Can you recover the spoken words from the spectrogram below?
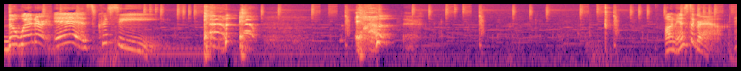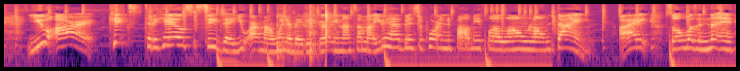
The winner is Chrissy. On Instagram. You are kicks to the heels CJ. You are my winner, baby girl. You know what I'm talking about? You have been supporting and following me for a long, long time. Alright? So it wasn't nothing,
